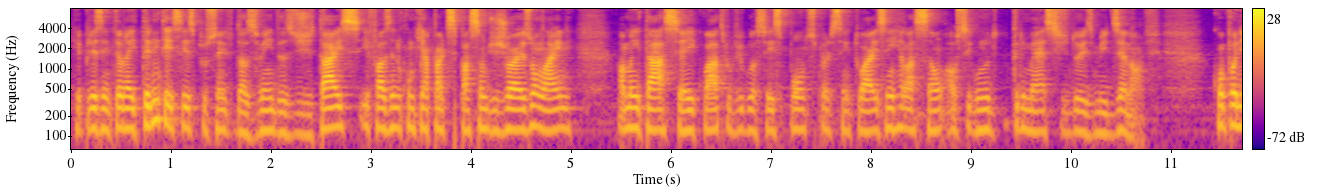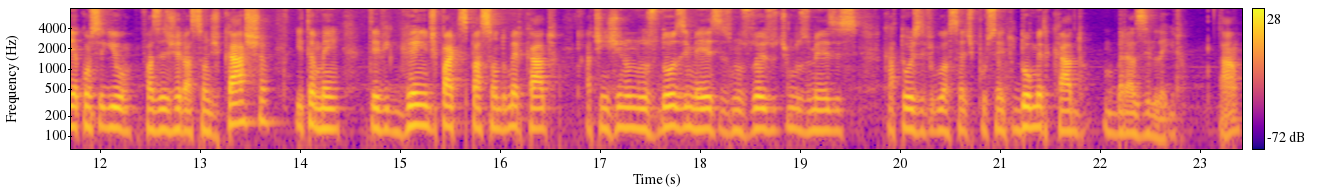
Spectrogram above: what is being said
representando aí 36% das vendas digitais e fazendo com que a participação de joias online aumentasse aí 4,6 pontos percentuais em relação ao segundo trimestre de 2019. A companhia conseguiu fazer geração de caixa e também teve ganho de participação do mercado, atingindo nos 12 meses, nos dois últimos meses, 14,7% do mercado brasileiro. Tá?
